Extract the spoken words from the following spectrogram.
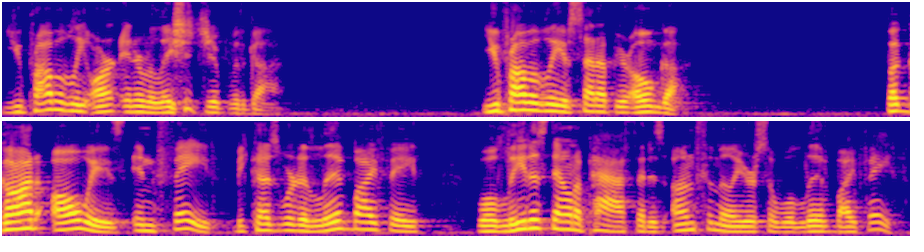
you probably aren't in a relationship with God. You probably have set up your own God. But God always, in faith, because we're to live by faith, will lead us down a path that is unfamiliar, so we'll live by faith.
